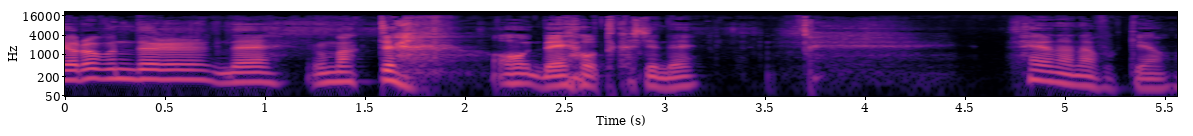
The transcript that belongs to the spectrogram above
여러분들 네 음악들 어네 어떡하지 네 사연 하나 볼게요.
